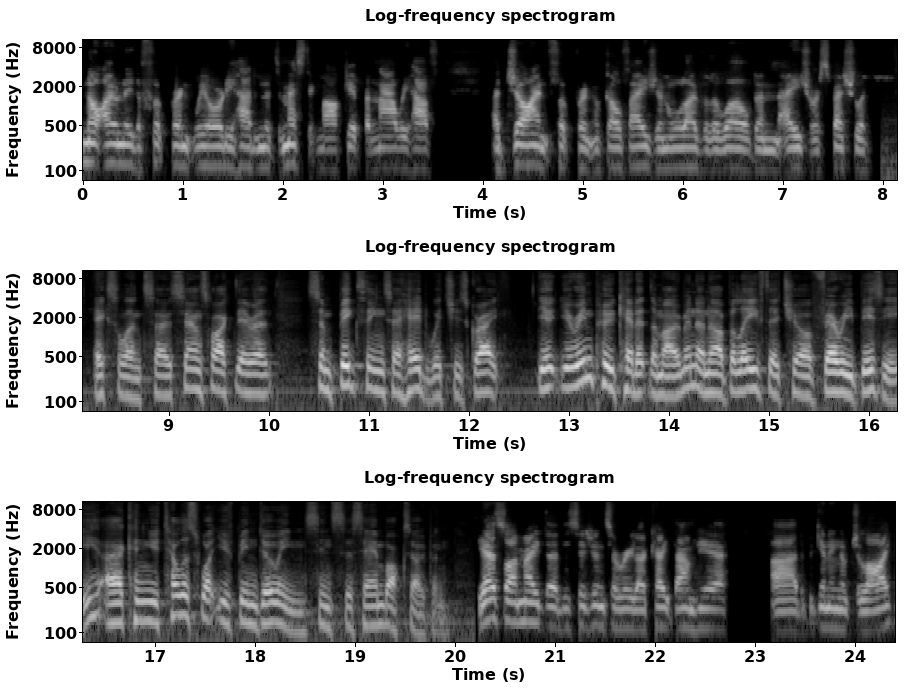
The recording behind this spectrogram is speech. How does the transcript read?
not only the footprint we already had in the domestic market, but now we have a giant footprint of Golfasian all over the world and Asia especially. Excellent. So it sounds like there are some big things ahead, which is great. You're in Phuket at the moment, and I believe that you're very busy. Uh, can you tell us what you've been doing since the sandbox opened? Yes, I made the decision to relocate down here uh, at the beginning of July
